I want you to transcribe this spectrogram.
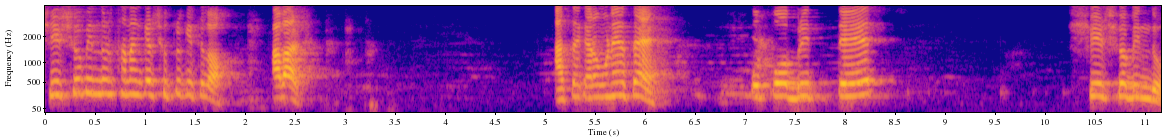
শীর্ষবিন্দুর স্থানাঙ্কের সূত্র কি ছিল? আবার। আছে কারও মনে আছে? উপবৃত্তের শীর্ষবিন্দু।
